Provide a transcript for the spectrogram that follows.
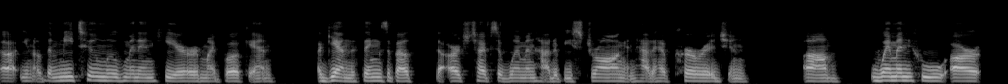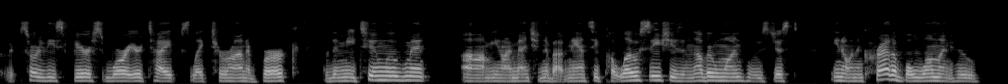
uh, you know, the Me Too movement in here in my book. And again, the things about the archetypes of women, how to be strong and how to have courage, and um, women who are sort of these fierce warrior types like Tarana Burke of the Me Too movement. Um, you know, I mentioned about Nancy Pelosi. She's another one who's just you know, an incredible woman who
